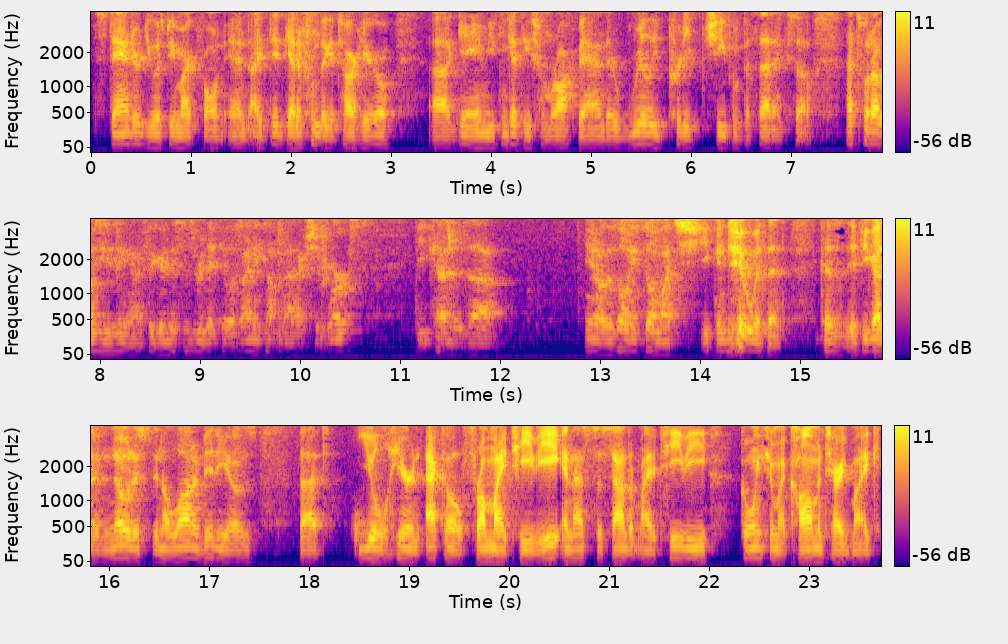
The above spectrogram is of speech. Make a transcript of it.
standard USB microphone, and I did get it from the Guitar Hero uh, game. You can get these from Rock Band. They're really pretty cheap and pathetic. So that's what I was using, and I figured this is ridiculous. I need something that actually works because uh, you know there's only so much you can do with it. Because if you guys have noticed in a lot of videos that you'll hear an echo from my TV, and that's the sound of my TV going through my commentary mic.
